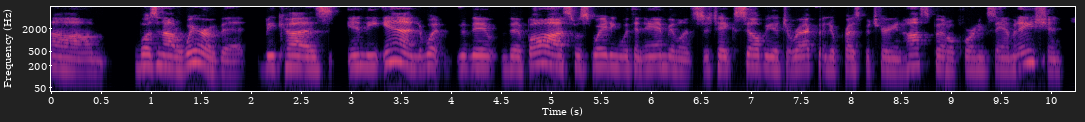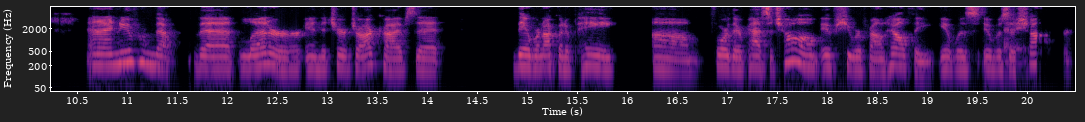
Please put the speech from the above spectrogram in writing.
um, was not aware of it because in the end, what the the boss was waiting with an ambulance to take Sylvia directly to Presbyterian Hospital for an examination, and I knew from that that letter in the church archives that they were not going to pay um, for their passage home if she were found healthy. It was it was okay. a shocker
